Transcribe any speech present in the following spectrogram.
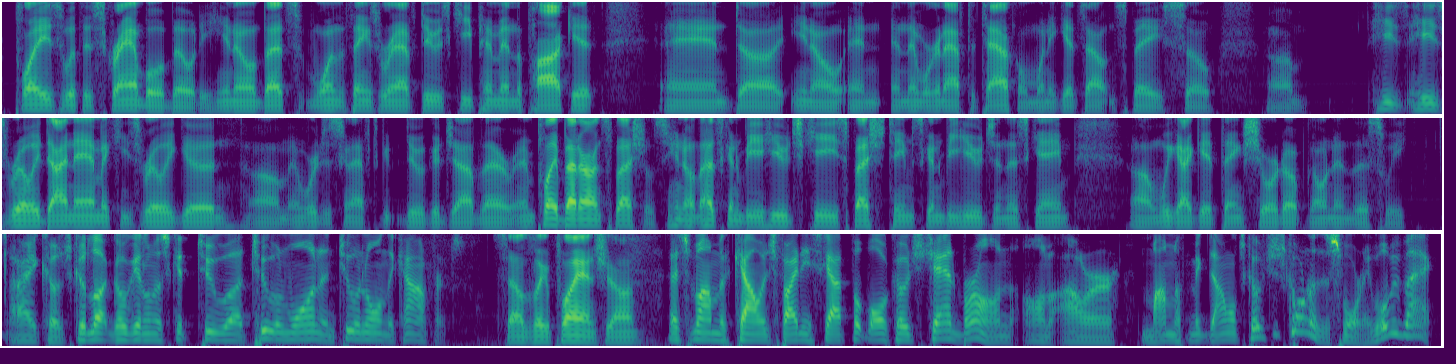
plays with his scramble ability. You know, that's one of the things we're gonna have to do is keep him in the pocket, and uh, you know, and and then we're gonna have to tackle him when he gets out in space. So. Um, he's he's really dynamic. He's really good, um, and we're just gonna have to do a good job there and play better on specials. You know that's going to be a huge key. Special teams to be huge in this game. Um, we got to get things shored up going into this week. All right, coach. Good luck. Go get them. Let's get to uh, two and one and two and zero in the conference. Sounds like a plan, Sean. That's Monmouth College Fighting Scots football coach Chad Braun on our Monmouth McDonald's Coaches Corner this morning. We'll be back.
